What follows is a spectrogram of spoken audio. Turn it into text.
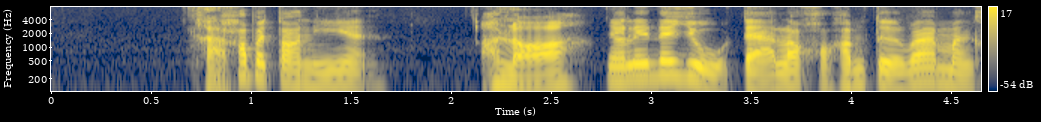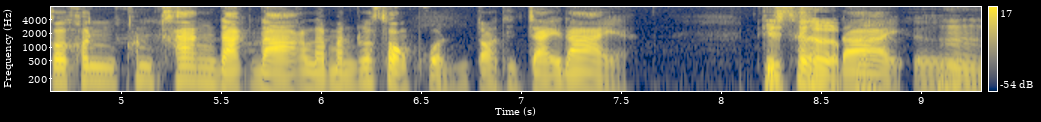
ๆครับเข้าไปตอนนี้อะอ๋อเหรอ ยังเล่นได้อยู่ แต่เราขอคำเตือนว่ามันก็ค่อนค่อนข้างดักดักแล้วมันก็ส่งผลต่อจิตใจได้อะที่เสิร์ช Disturb ได้เออออืม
